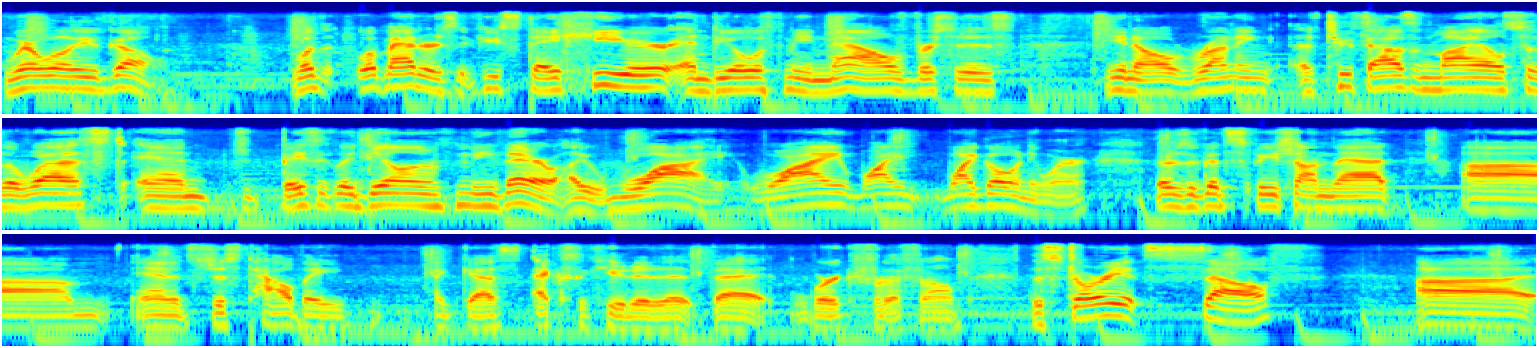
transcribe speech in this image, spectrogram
Where will you go? What, what matters if you stay here and deal with me now versus you know, running uh, 2,000 miles to the west and basically dealing with me there. Like, why? Why? Why? Why go anywhere? There's a good speech on that, um, and it's just how they, I guess, executed it that worked for the film. The story itself. Uh,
